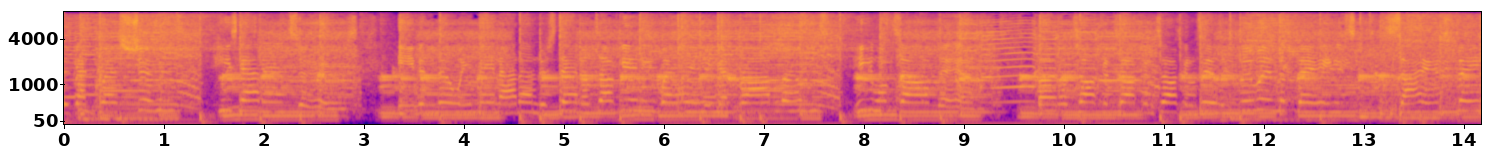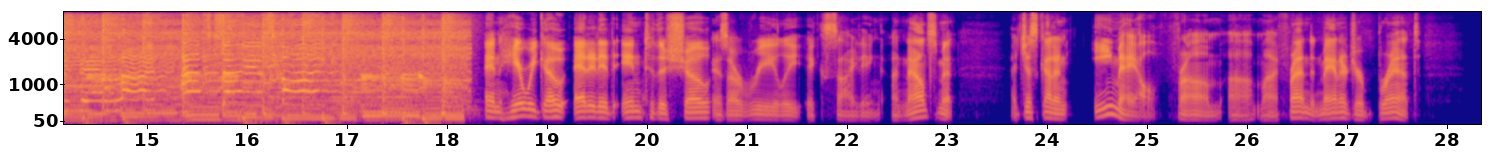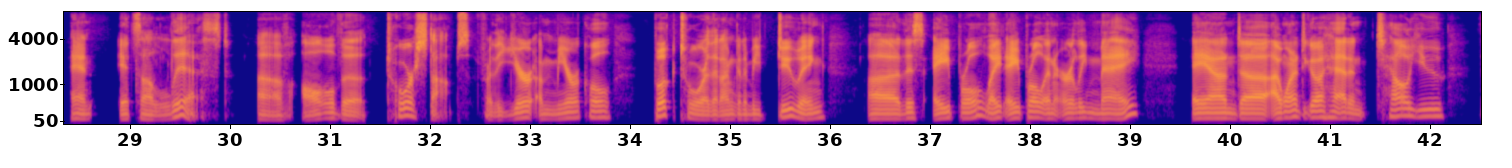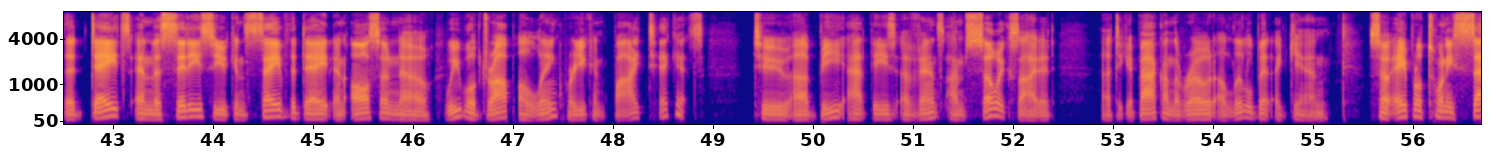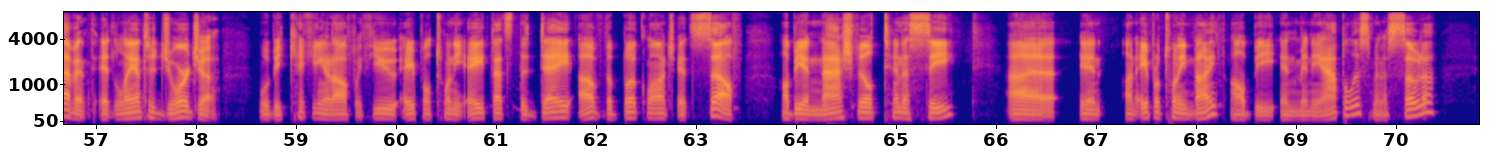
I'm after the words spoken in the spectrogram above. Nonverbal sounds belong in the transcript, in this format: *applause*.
you got questions, he's got answers. Even though he may not understand, he'll talk anyway. You got problems, he won't solve them. But he'll talk and talk and talk until he's blue in the face. Science, faith, and life. Ask Science. And here we go, edited into the show as a really exciting announcement. I just got an email from uh, my friend and manager, Brent, and it's a list of all the tour stops for the You're a Miracle book tour that I'm going to be doing uh, this April, late April, and early May. And uh, I wanted to go ahead and tell you the dates and the cities so you can save the date and also know we will drop a link where you can buy tickets to uh, be at these events. I'm so excited uh, to get back on the road a little bit again. So, April 27th, Atlanta, Georgia. We'll be kicking it off with you April 28th. That's the day of the book launch itself. I'll be in Nashville, Tennessee. Uh, in on April 29th, I'll be in Minneapolis, Minnesota.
